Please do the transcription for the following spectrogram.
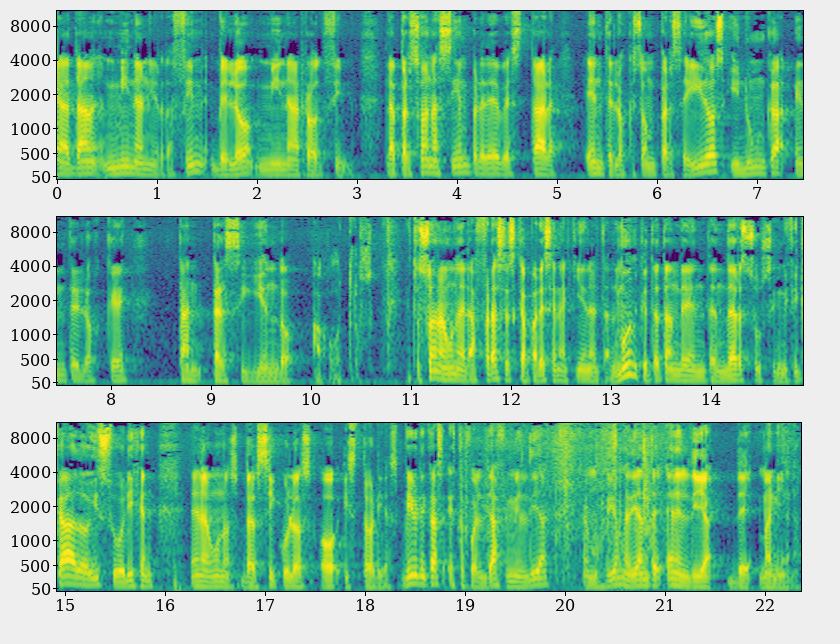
adam mina nirdafim velo mina rodfim. La persona siempre debe estar entre los que son perseguidos y nunca entre los que están persiguiendo a otros. Estas son algunas de las frases que aparecen aquí en el Talmud que tratan de entender su significado y su origen en algunos versículos o historias bíblicas. Esto fue el Daf Mil Día. Vemos Dios mediante en el día de mañana.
